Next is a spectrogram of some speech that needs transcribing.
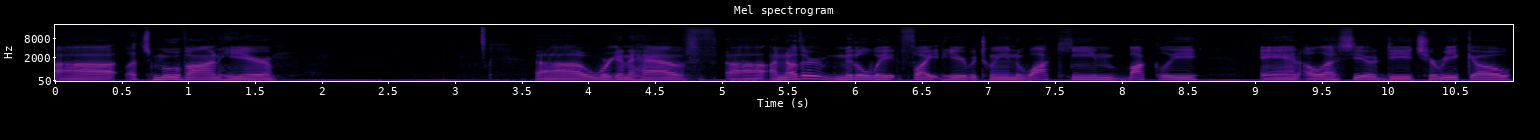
Uh, let's move on here. Uh, we're gonna have uh, another middleweight fight here between Joaquin Buckley and Alessio Di Chirico.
